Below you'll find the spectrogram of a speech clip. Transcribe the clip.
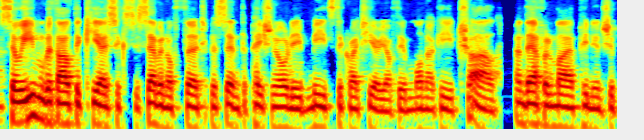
So even without the Ki67 of 30%, the patient already meets the criteria of the Monarch E trial and therefore, in my opinion, should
